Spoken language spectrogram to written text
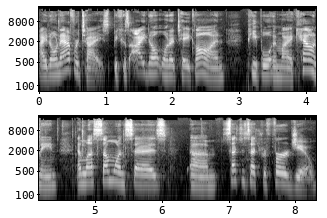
I don't advertise because I don't want to take on people in my accounting unless someone says um, such and such referred you.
